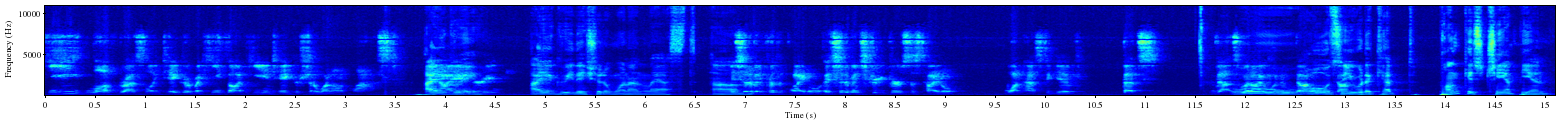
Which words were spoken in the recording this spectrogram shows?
he loved wrestling Taker, but he thought he and Taker should have went on last. I agree. I agree. I agree. They should have won on last. Um, It should have been for the title. It should have been Streak versus title. One has to give. That's that's what I would have done. oh, so done. you would have kept Punk as champion,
